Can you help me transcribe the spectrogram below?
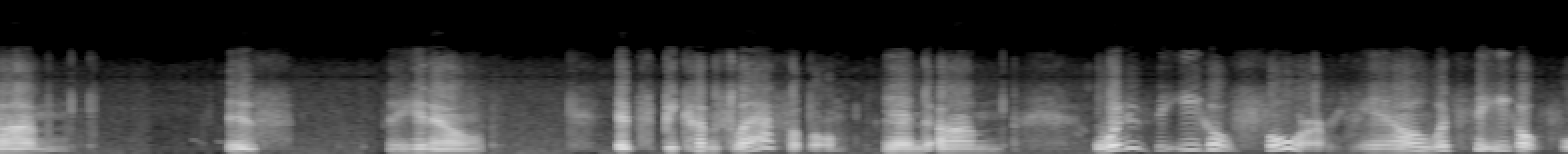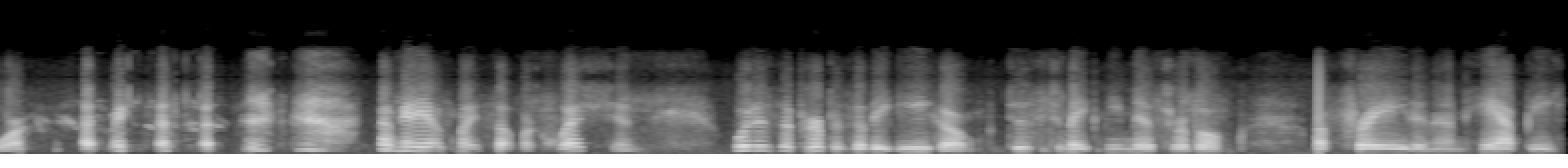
um, is, you know, it becomes laughable. And um, what is the ego for? You know, what's the ego for? I mean, I'm going to ask myself a question. What is the purpose of the ego? Just to make me miserable, afraid, and unhappy.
